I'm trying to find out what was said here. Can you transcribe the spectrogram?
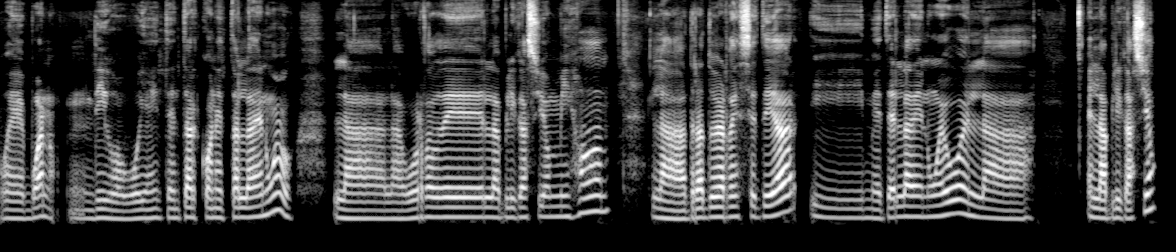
Pues bueno, mm, digo, voy a intentar conectarla de nuevo. La, la borro de la aplicación Mi Home, la trato de resetear y meterla de nuevo en la, en la aplicación.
